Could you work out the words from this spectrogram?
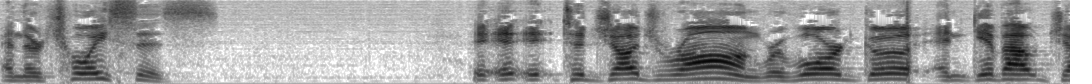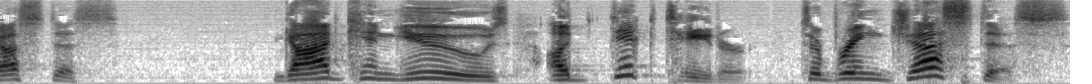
and their choices. It, it, to judge wrong, reward good, and give out justice. God can use a dictator to bring justice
